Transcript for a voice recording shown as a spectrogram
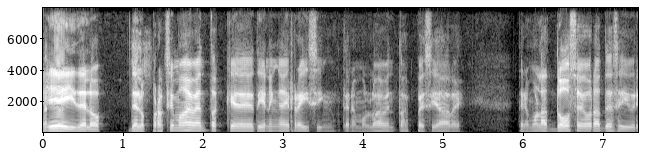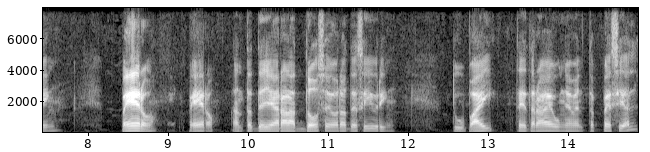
Oye, y de los, de los próximos eventos que tienen iRacing, tenemos los eventos especiales. Tenemos las 12 horas de Sebring. Pero, pero, antes de llegar a las 12 horas de Sebring, Tupai te trae un evento especial.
